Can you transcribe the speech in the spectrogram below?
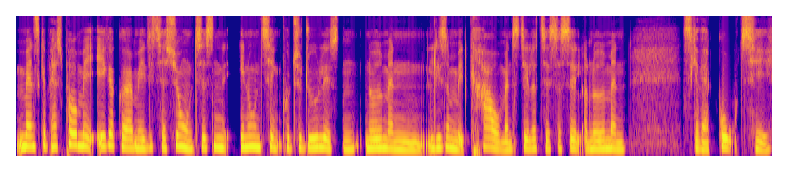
man skal passe på med ikke at gøre meditation til sådan endnu en ting på to-do-listen. Noget, man ligesom et krav, man stiller til sig selv, og noget, man skal være god til.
